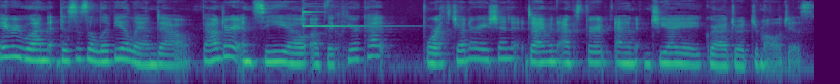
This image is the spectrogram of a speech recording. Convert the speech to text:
Hey everyone, this is Olivia Landau, founder and CEO of The Clearcut, fourth generation diamond expert and GIA graduate gemologist.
